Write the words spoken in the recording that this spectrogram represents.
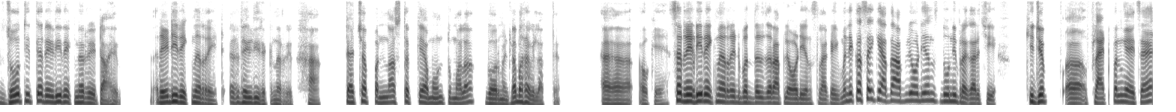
जो तिथे रेडी रेकनर रेट आहे. Ready reckoner rate. Ready reckoner rate हा. त्याच्या पन्नास टक्के अमाऊंट तुम्हाला गव्हर्नमेंटला भरावी लागते. ओके. सर रेडी रेकनर रेटबद्दल जर आपल्या ऑडियन्सला काही म्हणजे कसं आहे की आता आपली ऑडियन्स दोन्ही प्रकारची आहे की जे फ्लॅट पण घ्यायचं आहे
